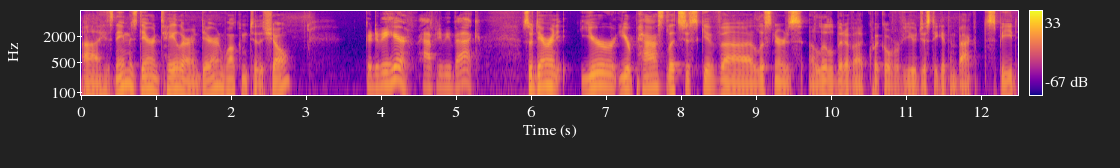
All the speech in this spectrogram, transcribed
Uh, his name is Darrin Taylor. And Darrin, welcome to the show. Good to be here. Happy to be back. So, Darrin, your your past. Let's just give uh, listeners a little bit of a quick overview, just to get them back up to speed.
